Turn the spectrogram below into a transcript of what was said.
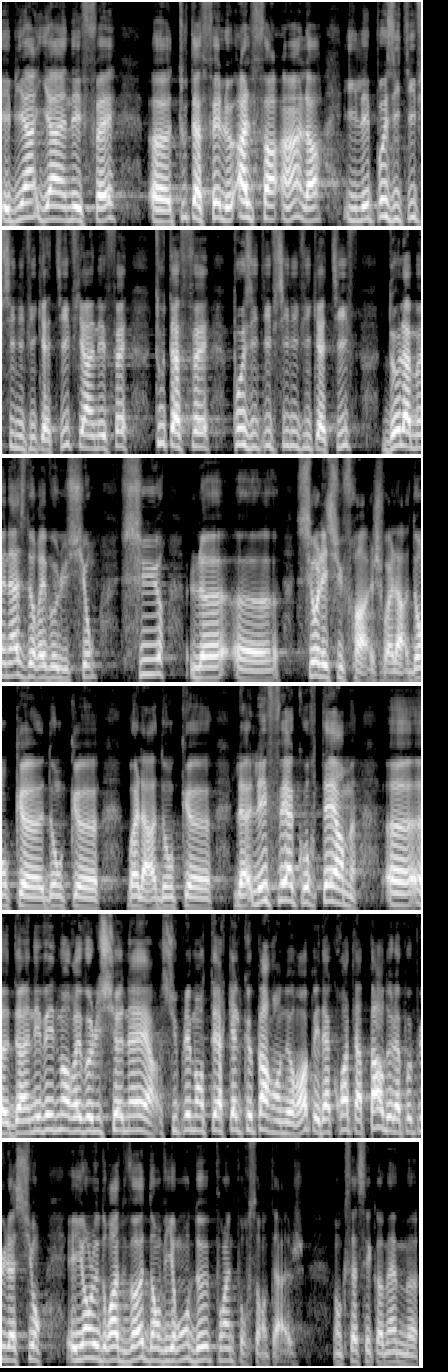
eh y a un effet euh, tout à fait, le alpha 1, là, il est positif significatif. Il y a un effet tout à fait positif significatif de la menace de révolution sur, euh, sur les suffrages. Voilà. Donc, euh, donc voilà. Donc, l'effet à court terme d'un événement révolutionnaire supplémentaire quelque part en Europe est d'accroître la part de la population ayant le droit de vote d'environ 2 points de pourcentage. Donc ça, c'est quand même...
